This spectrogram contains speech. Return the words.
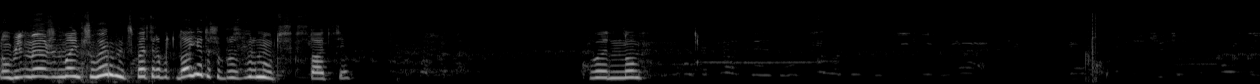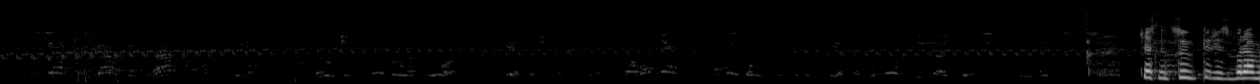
Ну, блін, мене вже менше вивернути, тепер треба туди їти, щоб розвернутися, кстати. Видно. Сейчас на центре сбираем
